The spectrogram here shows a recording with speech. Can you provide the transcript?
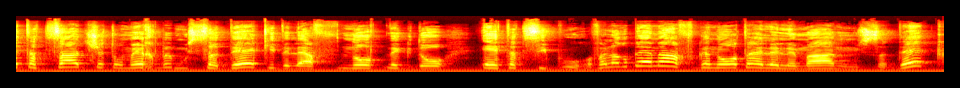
את הצד שתומך במוסדק כדי להפנות נגדו את הציבור. אבל הרבה מההפגנות האלה למען מוסדק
